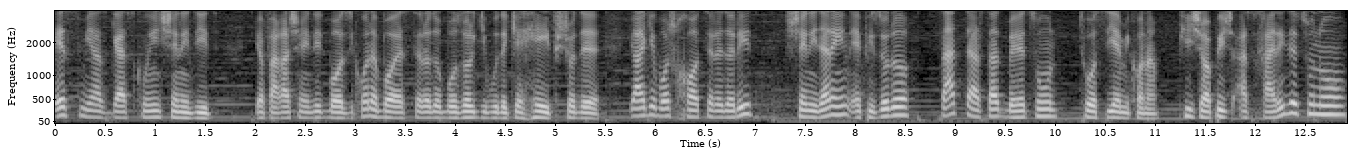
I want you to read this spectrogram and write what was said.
اسمی از گسکوین شنیدید. یا فقط شنیدید بازیکن با استعداد بزرگی بوده که حیف شده. یا اگه باش خاطره دارید شنیدن این اپیزود رو 100 درصد بهتون توصیه می‌کنم. پیشا پیش از خریدتون و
